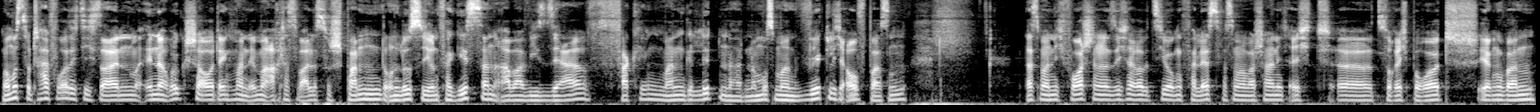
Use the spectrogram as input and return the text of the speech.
man muss total vorsichtig sein. In der Rückschau denkt man immer, ach, das war alles so spannend und lustig und vergisst dann aber, wie sehr fucking man gelitten hat. Und da muss man wirklich aufpassen, dass man nicht vorstellen sichere Beziehung verlässt, was man wahrscheinlich echt äh, zurecht bereut irgendwann.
